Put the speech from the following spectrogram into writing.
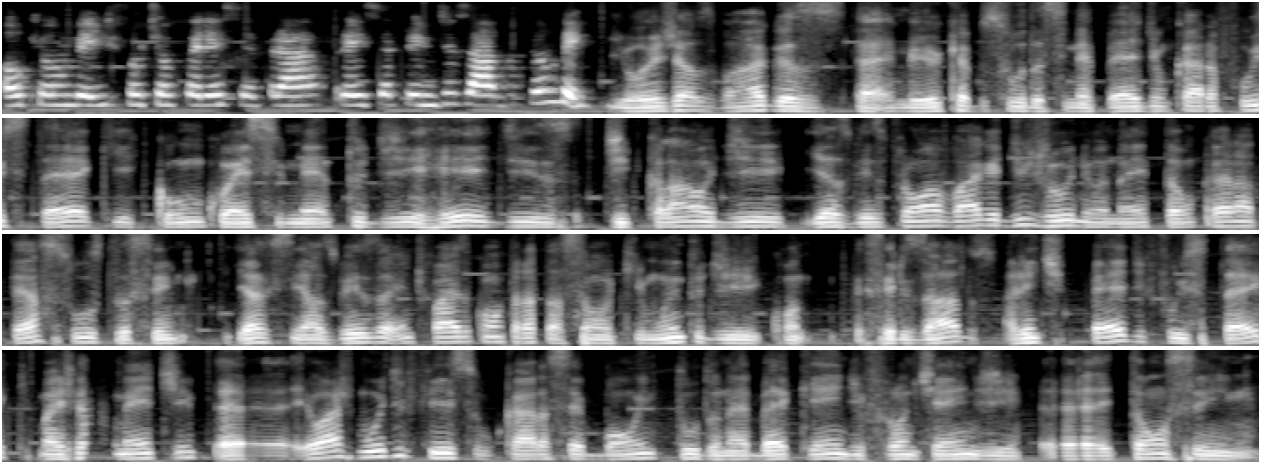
ao que o ambiente for te oferecer para esse aprendizado também. E hoje as vagas é meio que absurdo assim, né? Pede um cara full stack com conhecimento de redes, de cloud e às vezes para uma vaga de júnior, né? Então o cara até assusta, assim. E assim, às vezes a gente faz a contratação aqui muito de terceirizados, a gente pede full stack, mas geralmente é, eu acho muito difícil o cara ser bom em tudo, né? Back-end, front-end. É, então, assim,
